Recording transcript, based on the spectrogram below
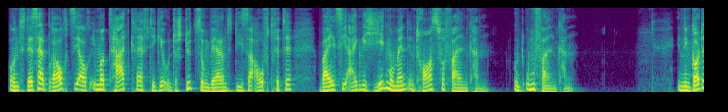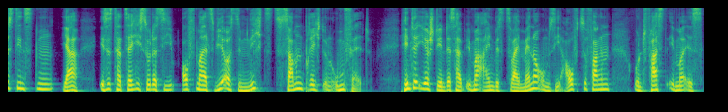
Und deshalb braucht sie auch immer tatkräftige Unterstützung während dieser Auftritte, weil sie eigentlich jeden Moment in Trance verfallen kann und umfallen kann. In den Gottesdiensten, ja, ist es tatsächlich so, dass sie oftmals wie aus dem Nichts zusammenbricht und umfällt. Hinter ihr stehen deshalb immer ein bis zwei Männer, um sie aufzufangen, und fast immer ist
